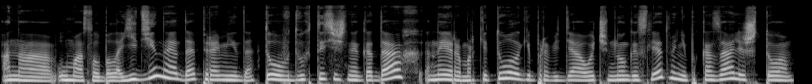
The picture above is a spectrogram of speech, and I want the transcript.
она у Маслоу была единая, да, пирамида, то в 2000-х годах нейромаркетологи, проведя очень много исследований, показали, что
